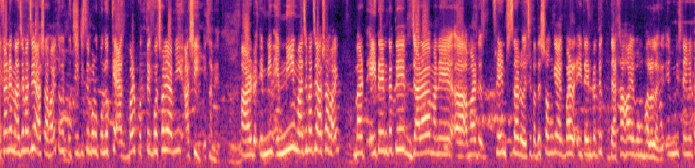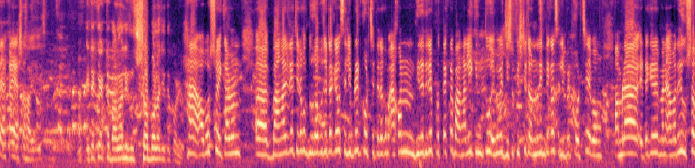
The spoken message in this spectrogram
এখানে মাঝে মাঝে আসা হয় তবে পঁচিশে ডিসেম্বর উপলক্ষে একবার প্রত্যেক বছরে আমি আসি এখানে। আর এমনি এমনি মাঝে মাঝে আসা হয় বাট এই টাইমটাতে যারা মানে আমার ফ্রেন্ডসরা রয়েছে তাদের সঙ্গে একবার এই টাইমটাতে দেখা হয় এবং ভালো লাগে। এমনি টাইমে তো একাই আসা হয়। এটা কি একটা বাঙালির উৎসব বলা যেতে পারে? হ্যাঁ অবশ্যই। কারণ বাঙালিরা যেরকম দুর্গাপূজাটাকেও সেলিব্রেট করছে সেরকম এখন ধীরে ধীরে প্রত্যেকটা বাঙালি কিন্তু এভাবে যিশু খ্রিস্টের জন্মদিনটাকেও সেলিব্রেট করছে এবং আমরা এটাকে মানে আমাদের উৎসব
